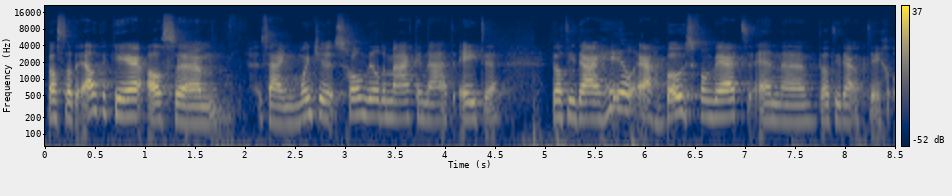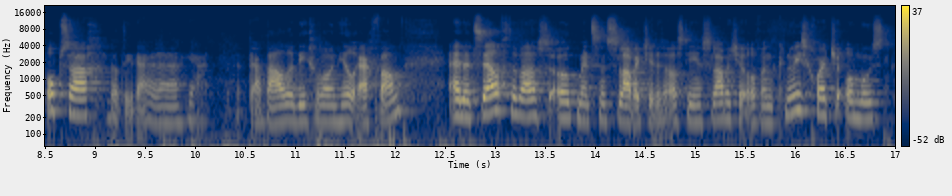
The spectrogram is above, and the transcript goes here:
was dat elke keer als um, zijn mondje schoon wilde maken na het eten, dat hij daar heel erg boos van werd. En uh, dat hij daar ook tegen opzag. Dat hij daar, ja, daar baalde hij gewoon heel erg van. En hetzelfde was ook met zijn slabbetje. Dus als hij een slabbetje of een knoeischortje om moest,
